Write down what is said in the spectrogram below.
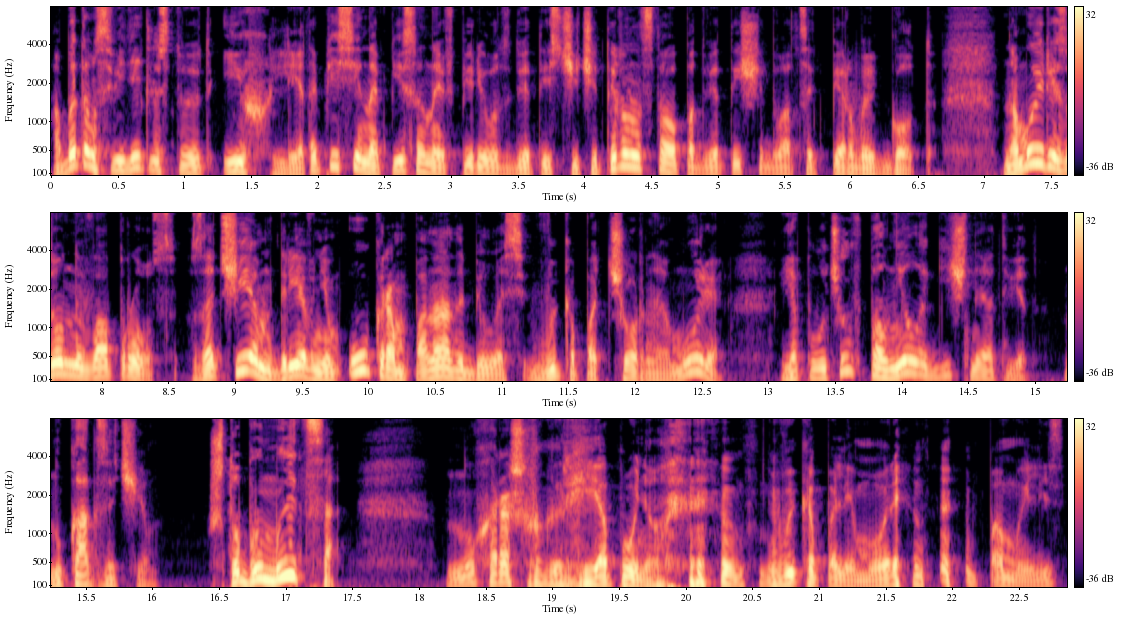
Об этом свидетельствуют их летописи, написанные в период с 2014 по 2021 год. На мой резонный вопрос, зачем древним украм понадобилось выкопать Черное море, я получил вполне логичный ответ. Ну как зачем? Чтобы мыться. Ну хорошо, говорю, я понял. Выкопали море, помылись.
